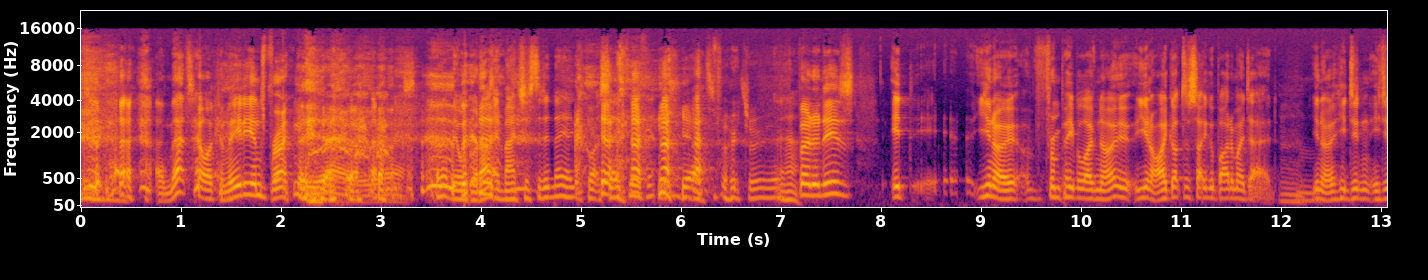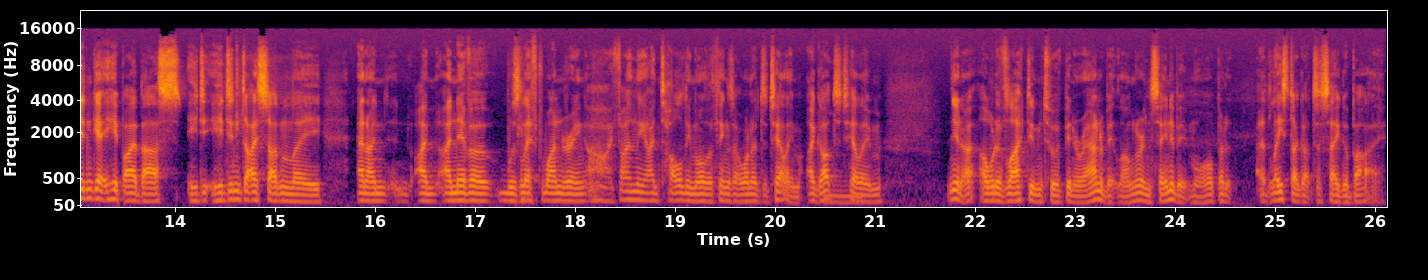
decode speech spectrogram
And that's how a comedian's brain works. I think they all got out in Manchester, didn't they? Quite safely, yeah, that's very true. Yeah. Yeah. but it is it you know from people I've known you know I got to say goodbye to my dad mm. you know he didn't he didn't get hit by a bus he, di- he didn't die suddenly and I, I I never was left wondering oh if only i'd told him all the things I wanted to tell him I got to mm. tell him you know I would have liked him to have been around a bit longer and seen a bit more but at least I got to say goodbye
